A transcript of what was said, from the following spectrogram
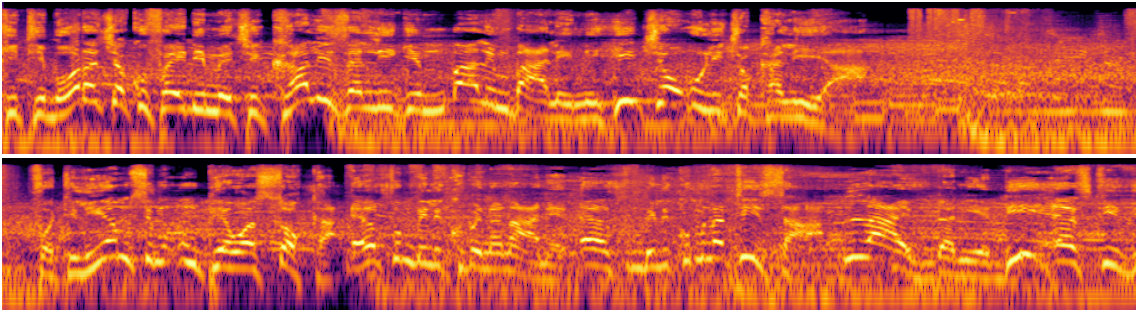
Kiti bora cha kufaidi mechi kali za ligi mbalimbali mbali ni hicho ulichokalia. Fuatilia msimu mpya wa soka 2018 2019 live ndani ya DStv.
